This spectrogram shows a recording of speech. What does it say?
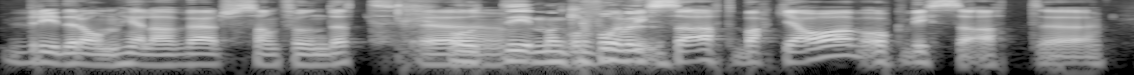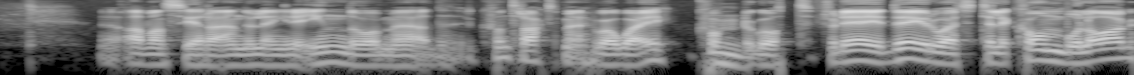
vrider om hela världssamfundet eh, Och det- man kan och få får väl- vissa att backa av och vissa att eh, avancera ännu längre in då med kontrakt med Huawei, kort Mm. och gott. För det är, det är ju då ett telekombolag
